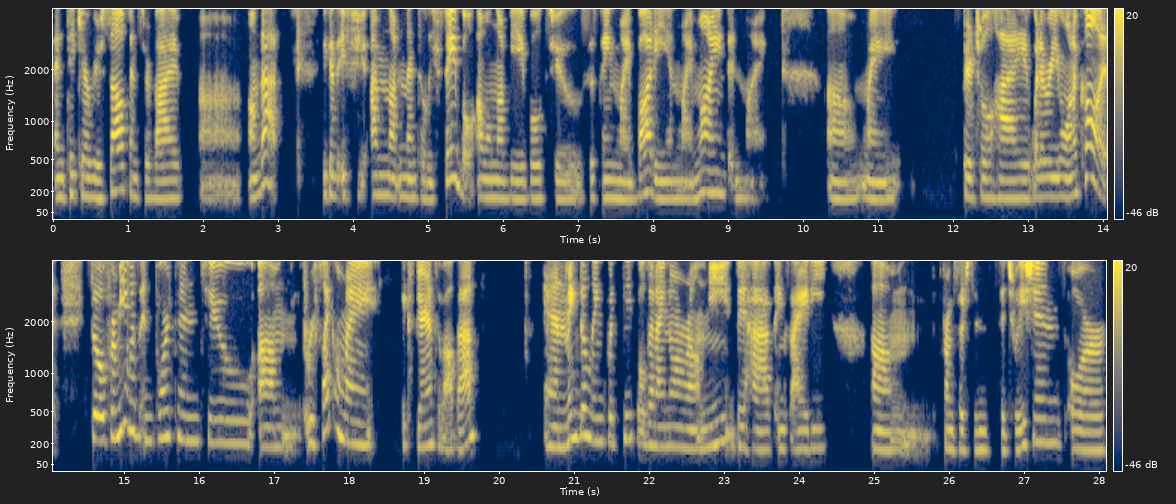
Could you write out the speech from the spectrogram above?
and take care of yourself and survive uh, on that? Because if you, i'm not mentally stable i will not be able to sustain my body and my mind and my um, my spiritual high whatever you want to call it. So for me it was important to um, reflect on my experience about that and make the link with people that i know around me. They have anxiety um, from certain situations or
